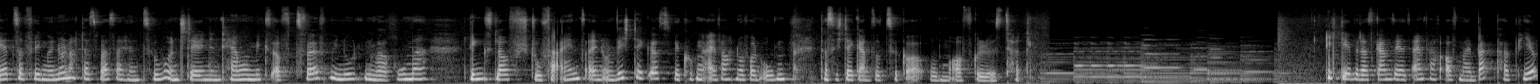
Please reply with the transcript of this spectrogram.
Jetzt fügen wir nur noch das Wasser hinzu und stellen den Thermomix auf 12 Minuten Varoma Linkslaufstufe 1 ein. Und wichtig ist, wir gucken einfach nur von oben, dass sich der ganze Zucker oben aufgelöst hat. Ich gebe das Ganze jetzt einfach auf mein Backpapier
